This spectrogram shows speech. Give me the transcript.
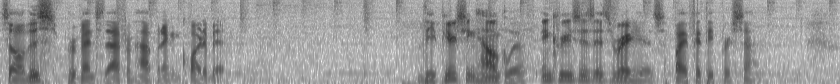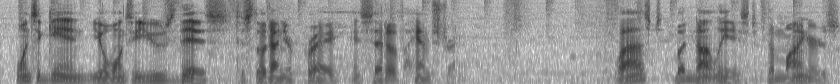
So this prevents that from happening quite a bit. The Piercing Howl glyph increases its radius by 50%. Once again, you'll want to use this to slow down your prey instead of hamstring. Last but not least, the minors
